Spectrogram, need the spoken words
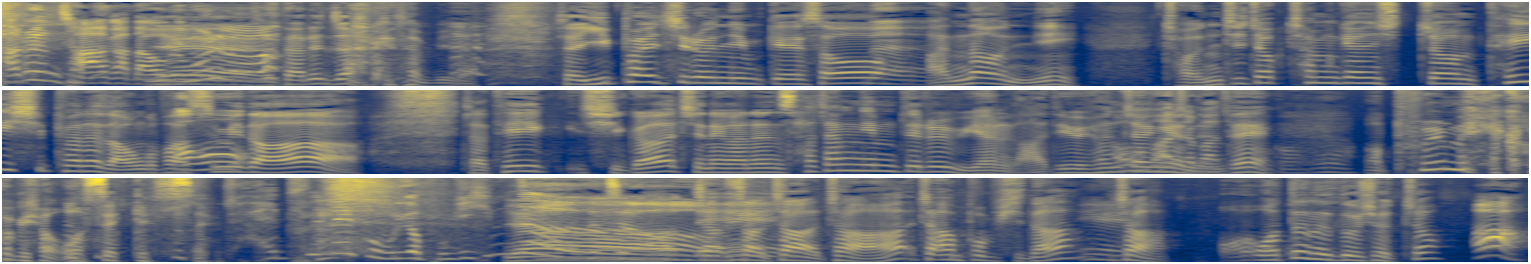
다른 자아가 나오는 예, 다른 자아가 납니다. 자, 2875님께서 네. 안나 언니 전지적 참견 시점 테이 씨 편에 나온 거 어. 봤습니다. 자, 테이 씨가 진행하는 사장님들을 위한 라디오 현장이었는데 어, 맞아, 맞아, 그거. 어, full 메이크업이라 어색했어요. 잘 full make 우리가 보기 힘든. 야, 그쵸. 자, 네. 자, 자, 자, 자, 한번 봅시다. 예. 자, 어, 어떤 의도셨죠? 아,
